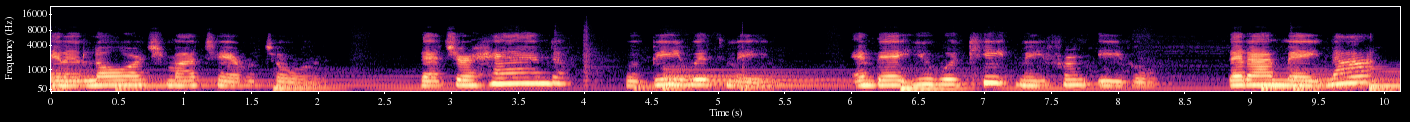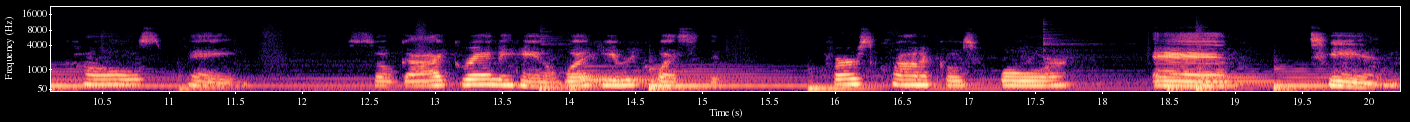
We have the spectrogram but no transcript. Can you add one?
and enlarge my territory, that your hand would be with me, and that you would keep me from evil, that I may not cause pain. So God granted him what he requested. First Chronicles 4 and 10.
